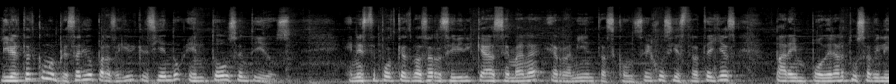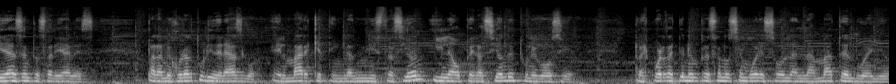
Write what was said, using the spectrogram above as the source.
Libertad como empresario para seguir creciendo en todos sentidos. En este podcast vas a recibir cada semana herramientas, consejos y estrategias para empoderar tus habilidades empresariales, para mejorar tu liderazgo, el marketing, la administración y la operación de tu negocio. Recuerda que una empresa no se muere sola, la mata el dueño,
